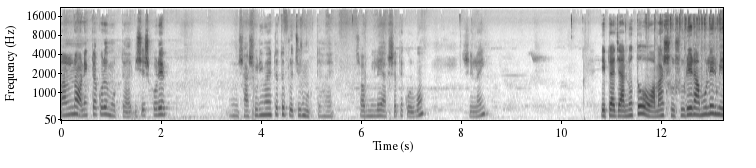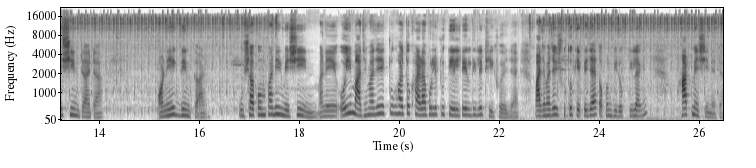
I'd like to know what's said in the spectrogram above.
না না অনেকটা করে মুড়তে হয়, বিশেষ করে শাশুড়ি মায়েরটা তো প্রচুর মুড়তে হয়। সব মিলে একসাথে করব সেলাই। এটা জানো তো, আমার শ্বশুরের আমলের মেশিনটা এটা। অনেক দিনকার। উষা কোম্পানির মেশিন মানে ওই মাঝে মাঝে একটু হয়তো খারাপ হলে একটু তেল টেল দিলে ঠিক হয়ে যায়। মাঝে মাঝে ওই সুতো কেটে যায়, তখন বিরক্তি লাগে। হাত মেশিন এটা।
